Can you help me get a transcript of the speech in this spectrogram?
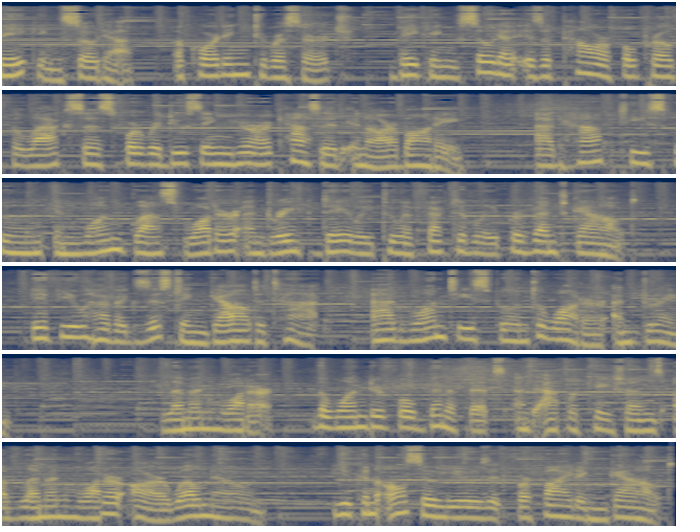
Baking soda. According to research, Baking soda is a powerful prophylaxis for reducing uric acid in our body. Add half teaspoon in 1 glass water and drink daily to effectively prevent gout. If you have existing gout attack, add 1 teaspoon to water and drink. Lemon water. The wonderful benefits and applications of lemon water are well known. You can also use it for fighting gout.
